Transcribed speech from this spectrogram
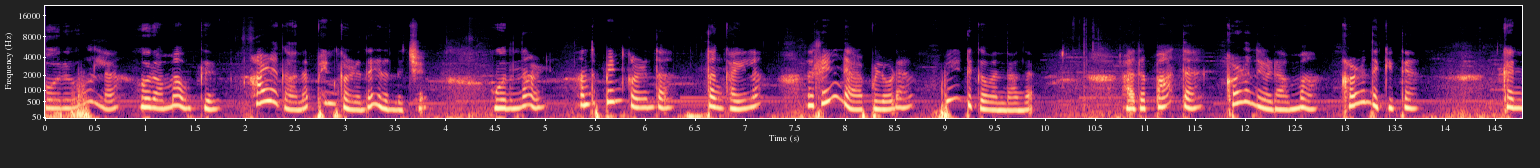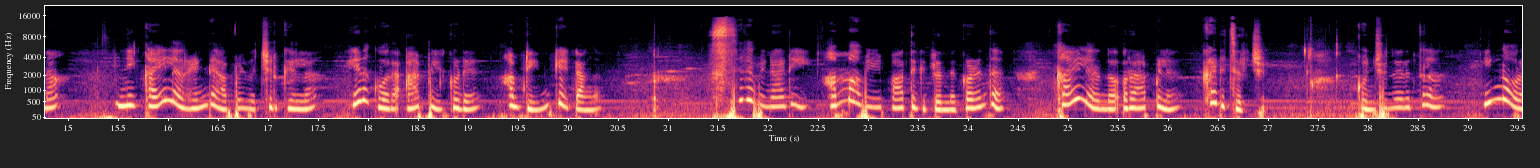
ஒரு ஊரில் ஒரு அம்மாவுக்கு அழகான பெண் குழந்தை இருந்துச்சு. ஒரு நாள் அந்த பெண் குழந்தை தன் கையில் ரெண்டு ஆப்பிளோட வீட்டுக்கு வந்தாங்க. அதை பார்த்த குழந்தையோட அம்மா குழந்தைக்கிட்ட கண்ணா நீ கையில் ரெண்டு ஆப்பிள் வச்சுருக்கில்ல எனக்கு ஒரு ஆப்பிள் கொடு அப்படின்னு கேட்டாங்க. பின்னாடி அம்மாவையே பார்த்துக்கிட்டு இருந்த குழந்தை கையில் இருந்த ஒரு ஆப்பிளை கடிச்சிருச்சு. கொஞ்ச நேரத்தில் இன்னொரு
